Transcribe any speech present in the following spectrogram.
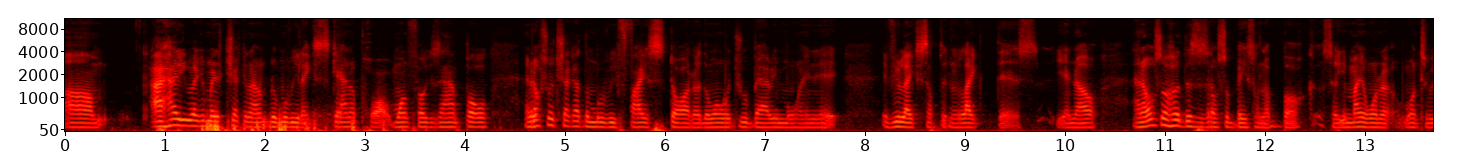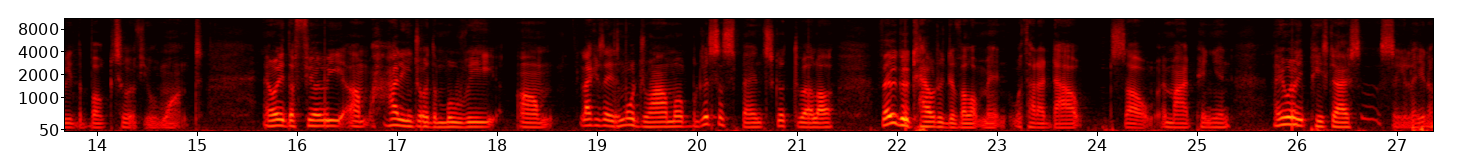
Um, I highly recommend checking out the movie like Scanner Part One, for example, and also check out the movie Firestarter, the one with Drew Barrymore in it. If you like something like this, you know. And I also heard this is also based on a book, so you might want to want to read the book too if you want. Anyway, The Fury, um, highly enjoyed the movie. Um, like I said, it's more drama, but good suspense, good thriller, very good character development without a doubt. So, in my opinion. Anyway, peace, guys. See you later.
